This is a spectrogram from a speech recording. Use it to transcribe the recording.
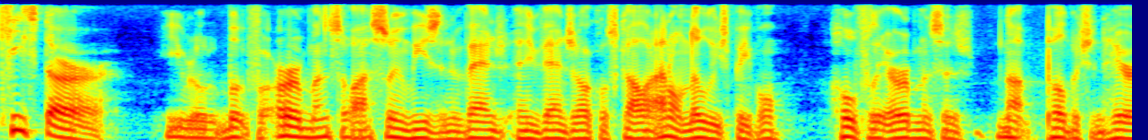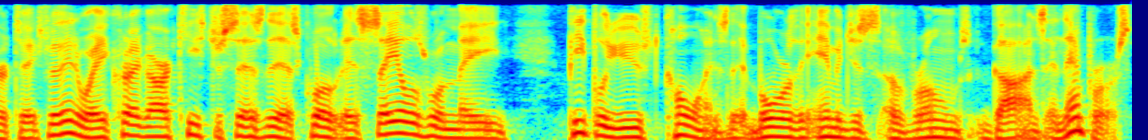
Koester. He wrote a book for Eerdmans, so I assume he's an, evangelical scholar. I don't know these people. Hopefully, Eerdmans is not publishing heretics. But anyway, Craig R. Koester says this quote, As sales were made, people used coins that bore the images of Rome's gods and emperors.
